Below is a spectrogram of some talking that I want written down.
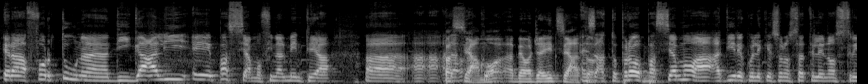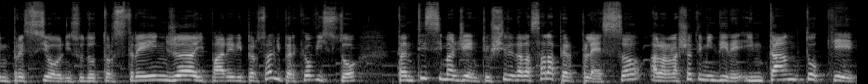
Era fortuna di Gali e passiamo finalmente a... a- a- a- passiamo abbiamo già iniziato. Esatto, però passiamo a, dire quelle che sono state le nostre impressioni su Doctor Strange, i pareri personali, perché ho visto tantissima gente uscire dalla sala perplesso. Allora, lasciatemi dire intanto che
